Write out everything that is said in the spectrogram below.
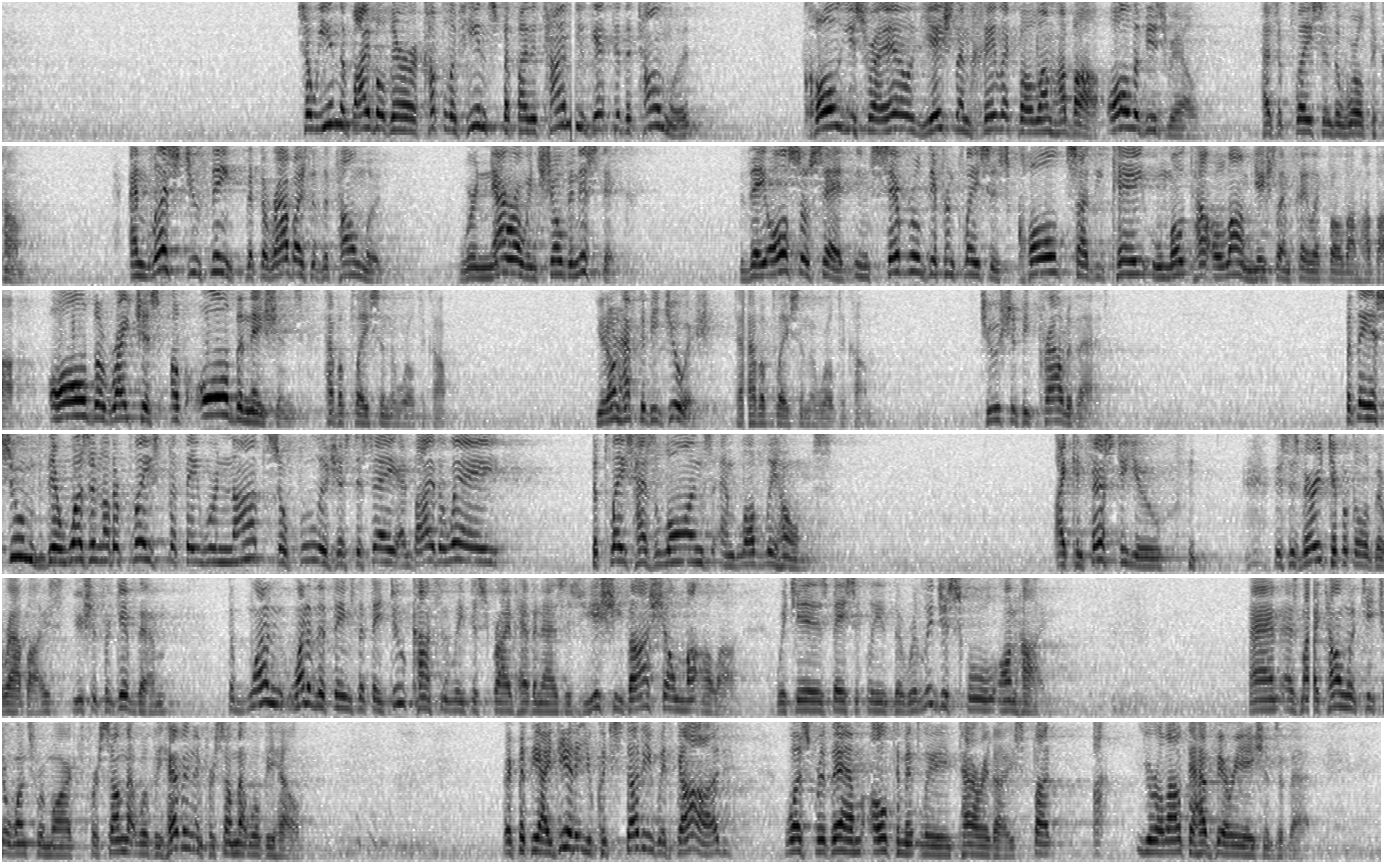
So, in the Bible, there are a couple of hints, but by the time you get to the Talmud, Kol Yisrael Yeshlem Chelek Ba'olam Haba, all of Israel has a place in the world to come. And lest you think that the rabbis of the Talmud were narrow and chauvinistic. They also said in several different places, called tzadikei umot ha'olam yeshlem chelek ba'olam haba. All the righteous of all the nations have a place in the world to come. You don't have to be Jewish to have a place in the world to come. Jews should be proud of that. But they assumed there was another place, but they were not so foolish as to say, and by the way, the place has lawns and lovely homes. I confess to you, this is very typical of the rabbis. You should forgive them. The one, one of the things that they do constantly describe heaven as is yeshiva shel ma'ala, which is basically the religious school on high. And as my Talmud teacher once remarked, for some that will be heaven and for some that will be hell. Right? But the idea that you could study with God was for them ultimately paradise, but uh, you're allowed to have variations of that.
